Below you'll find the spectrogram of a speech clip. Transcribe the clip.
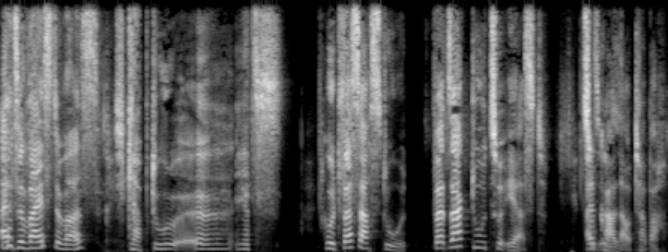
Also weißt du was? Ich glaube, du äh, jetzt gut. Was sagst du? Was sag du zuerst zu Also- Karl Lauterbach?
